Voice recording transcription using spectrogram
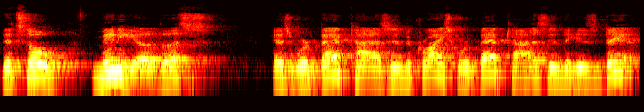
that so many of us, as we're baptized into Christ, we're baptized into his death.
